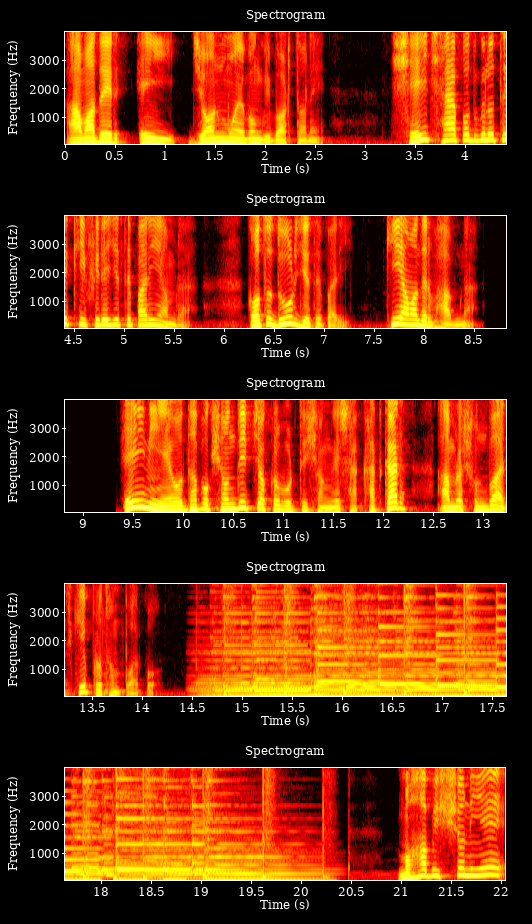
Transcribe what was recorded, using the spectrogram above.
আমাদের এই জন্ম এবং বিবর্তনে? সেই ছায়াপথগুলোতে কি ফিরে যেতে পারি আমরা? কত দূর যেতে পারি? কি আমাদের ভাবনা? এই নিয়ে অধ্যাপক সন্দীপ চক্রবর্তীর সঙ্গে সাক্ষাৎকার আমরা শুনব আজকে প্রথম পর্ব। মহাবিশ্ব নিয়ে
